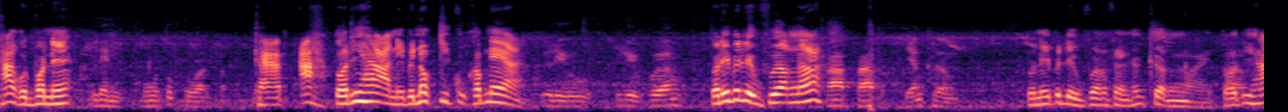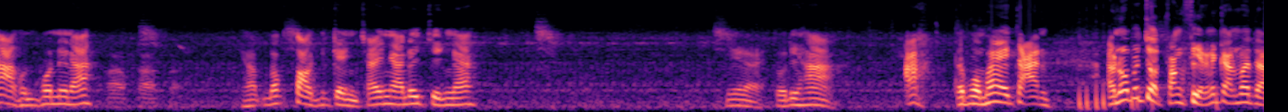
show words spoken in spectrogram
ห้าขุนพลนี้เล่นครูทุกตัวครับครับอะตัวที่ห้านี่เป็นนกกิกุครับเนี่ยริวริวเฟืองตัวนี้เป็นหลิวเฟืองนะครับครับเสียงเครื่องตัวนี้เป็นหลิวเฟืองเสียงเครื่องๆหน่อยตัวที่ห้าขุนพลนี่นะครับครับครับครับนกต่อเก่งๆใช้งานได้จริงนะนี่เลยตัวที่ห้าอะแต่ผมให้อาจารย์เอานกไปจดฟังเสียงแล้วกันว่าแต่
